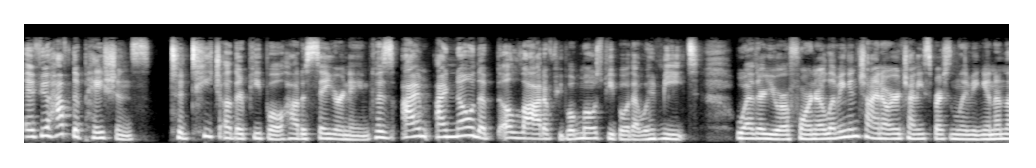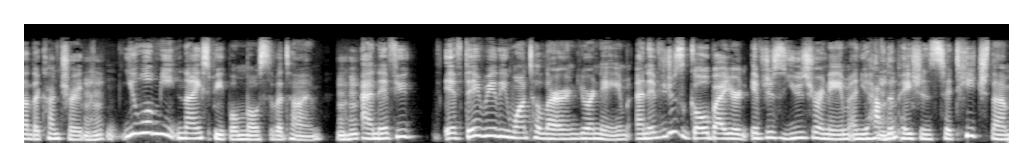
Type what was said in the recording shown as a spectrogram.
if you have the patience to teach other people how to say your name because i i know that a lot of people most people that we meet whether you're a foreigner living in china or a chinese person living in another country Mhm. you will meet nice people most of the time Mhm. and if you if they really want to learn your name and if you just go by your if you just use your name and you have the patience to teach them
